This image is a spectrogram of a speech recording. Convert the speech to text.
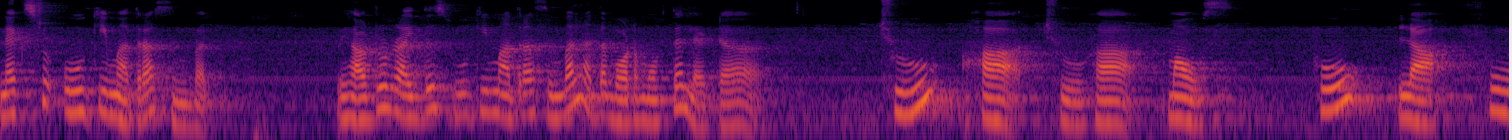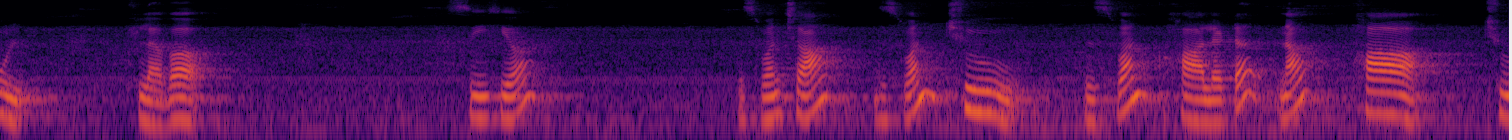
नेक्स्ट ऊ की मात्रा symbol. We have to write this ऊ की मात्रा symbol at the bottom of the letter छू, हा छूहा माउस। फू, ला, फूल flower see here this one चा दिस वन छू। दिस वन हा लेटर नाउ हा। Chu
